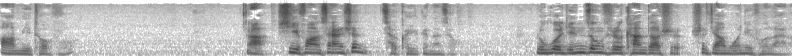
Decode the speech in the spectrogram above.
阿弥陀佛，啊，西方三圣才可以跟他走。如果临终的时候看到是释迦牟尼佛来了，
